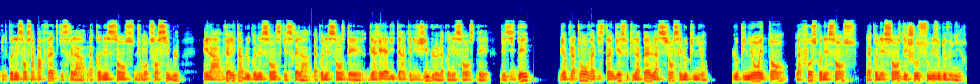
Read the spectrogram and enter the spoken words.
une connaissance imparfaite qui serait la, la connaissance du monde sensible et la véritable connaissance qui serait la, connaissance des, réalités intelligibles, la connaissance des, idées, bien Platon va distinguer ce qu'il appelle la science et l'opinion. L'opinion étant la fausse connaissance, la connaissance des choses soumises au devenir.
